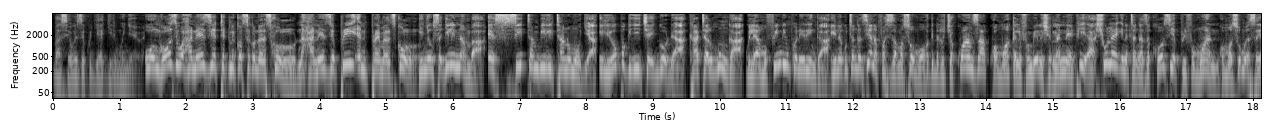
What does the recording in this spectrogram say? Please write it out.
basi aweze kujiajiri mwenyewe uongozi wa hanezia technical secondary school na hanezia pre and primary school yenye usajili namba s6251 iliyopo kijiji cha igoda kata ya luhunga wilaya ya mufindi mkoani iringa inakutangazia nafasi za masomo kwa kidato cha kwanza kwa mwaka 2024 pia shule inatangaza kozi ya preform 1 kwa masomo ya sayansi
